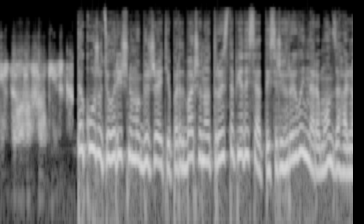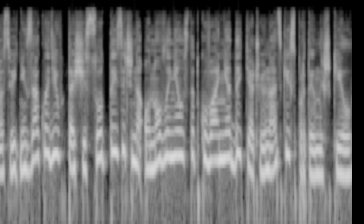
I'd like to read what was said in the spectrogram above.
міста Івано-Франківська. Також у цьогорічному бюджеті передбачено 350 тисяч гривень на ремонт загальноосвітніх закладів та 600 тисяч на оновлення устаткування дитячо-юнацьких спортивних шкіл.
